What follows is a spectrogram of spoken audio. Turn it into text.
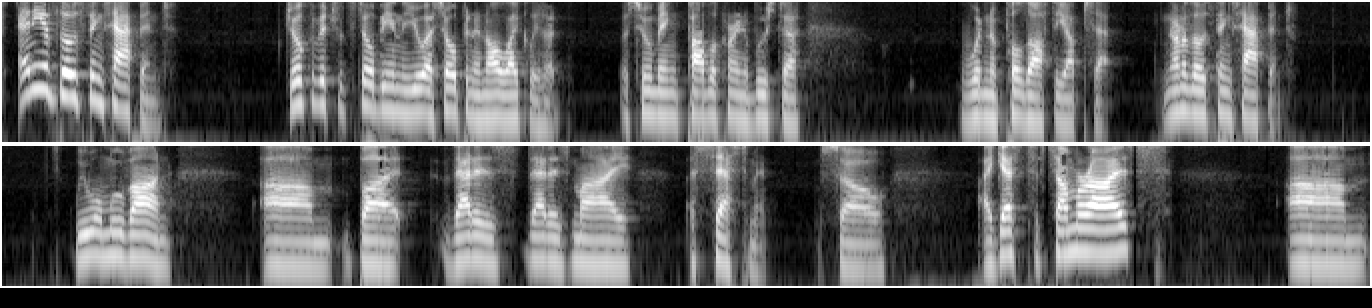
If any of those things happened, Djokovic would still be in the U.S. Open in all likelihood, assuming Pablo Carreño Busta wouldn't have pulled off the upset. None of those things happened. We will move on, um, but that is that is my assessment. So, I guess to summarize, um,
